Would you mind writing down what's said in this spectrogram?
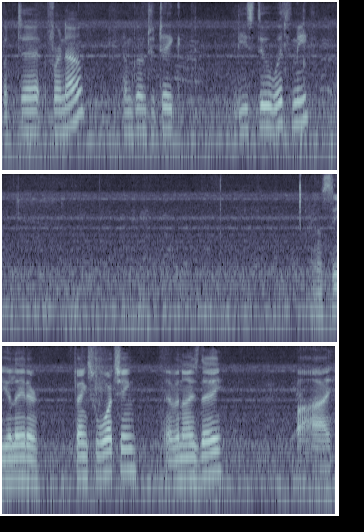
But uh, for now, I'm going to take these two with me I'll see you later. Thanks for watching. Have a nice day. Bye.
